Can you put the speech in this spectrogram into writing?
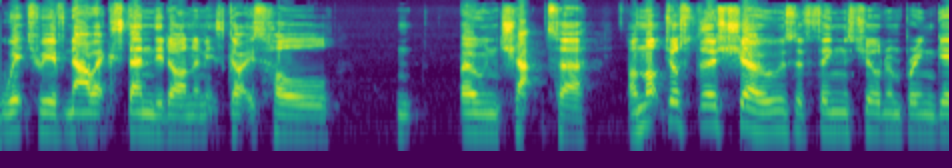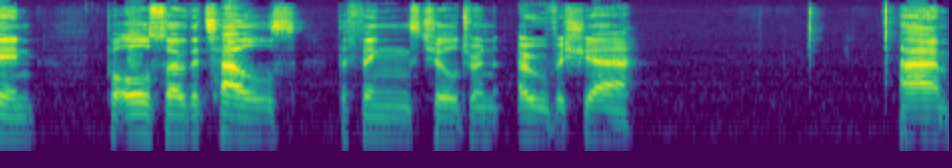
which we have now extended on, and it's got its whole own chapter on not just the shows of things children bring in, but also the tells, the things children overshare. Um,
